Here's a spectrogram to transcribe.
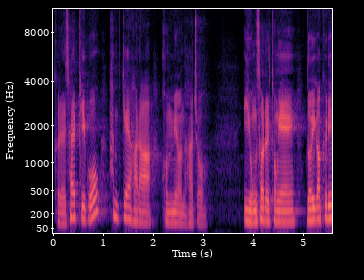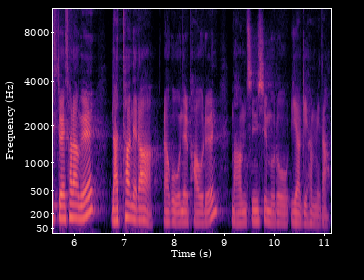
그를 살피고 함께하라 권면하죠. 이 용서를 통해 너희가 그리스도의 사랑을 나타내라 라고 오늘 바울은 마음 진심으로 이야기합니다.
